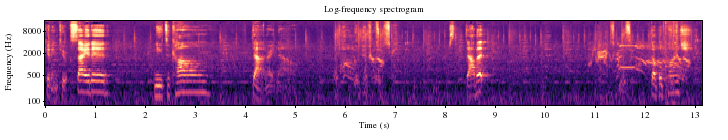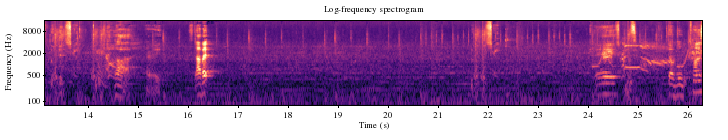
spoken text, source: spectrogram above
Getting too excited. Need to calm down right now. Stab it. Double punch. Ah, alright. Stop it. Double punch.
